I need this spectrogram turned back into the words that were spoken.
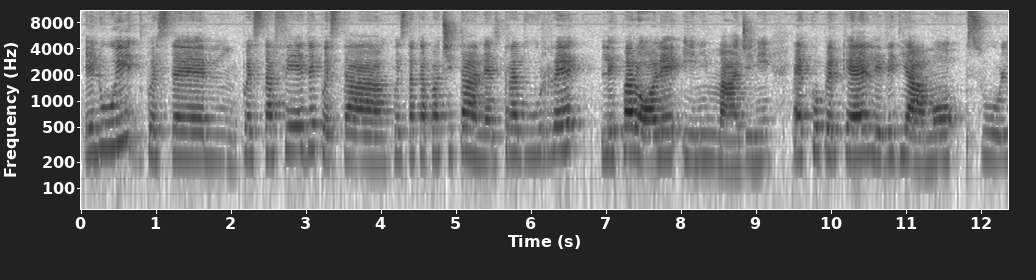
E lui queste, questa fede, questa, questa capacità nel tradurre le parole in immagini. Ecco perché le vediamo sul,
